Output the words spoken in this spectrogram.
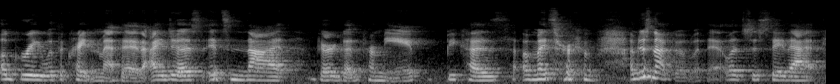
agree with the Creighton method. I just it's not very good for me because of my circum I'm just not good with it. Let's just say that.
